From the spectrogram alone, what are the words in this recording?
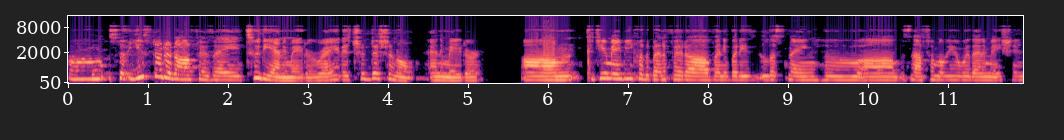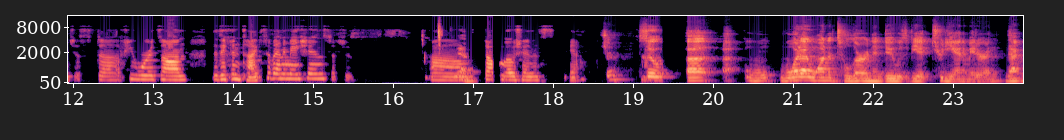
Um, so you started off as a 2D animator, right? A traditional animator. Um, could you maybe, for the benefit of anybody listening who um, is not familiar with animation, just uh, a few words on the different types of animations, such as um, yeah. stop motions? Yeah. Sure. So, uh, w- what I wanted to learn and do was be a 2D animator, and that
